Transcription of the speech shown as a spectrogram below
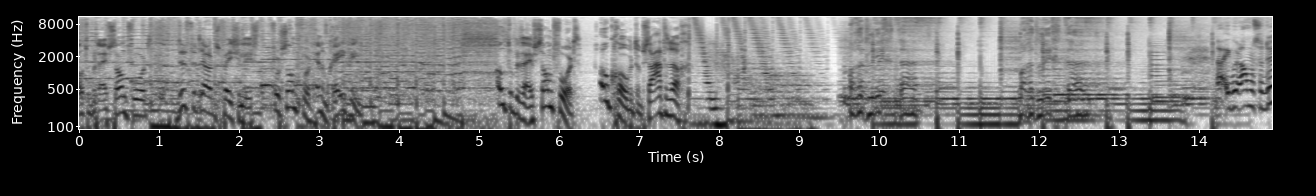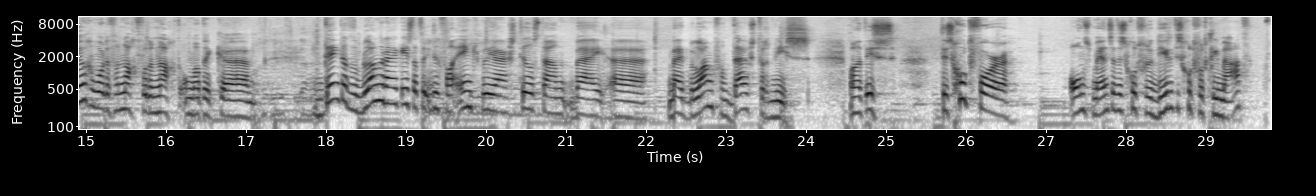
Autobedrijf Zandvoort, de vertrouwde specialist voor Zandvoort en omgeving. Autobedrijf Zandvoort, ook geopend op zaterdag. Mag het licht uit? Mag het licht uit? Nou, ik ben ambassadeur geworden van Nacht voor de Nacht, omdat ik uh, denk dat het belangrijk is dat we in ieder geval één keer per jaar stilstaan bij, uh, bij het belang van duisternis. Want het is, het is goed voor ons mensen, het is goed voor de dieren, het is goed voor het klimaat.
